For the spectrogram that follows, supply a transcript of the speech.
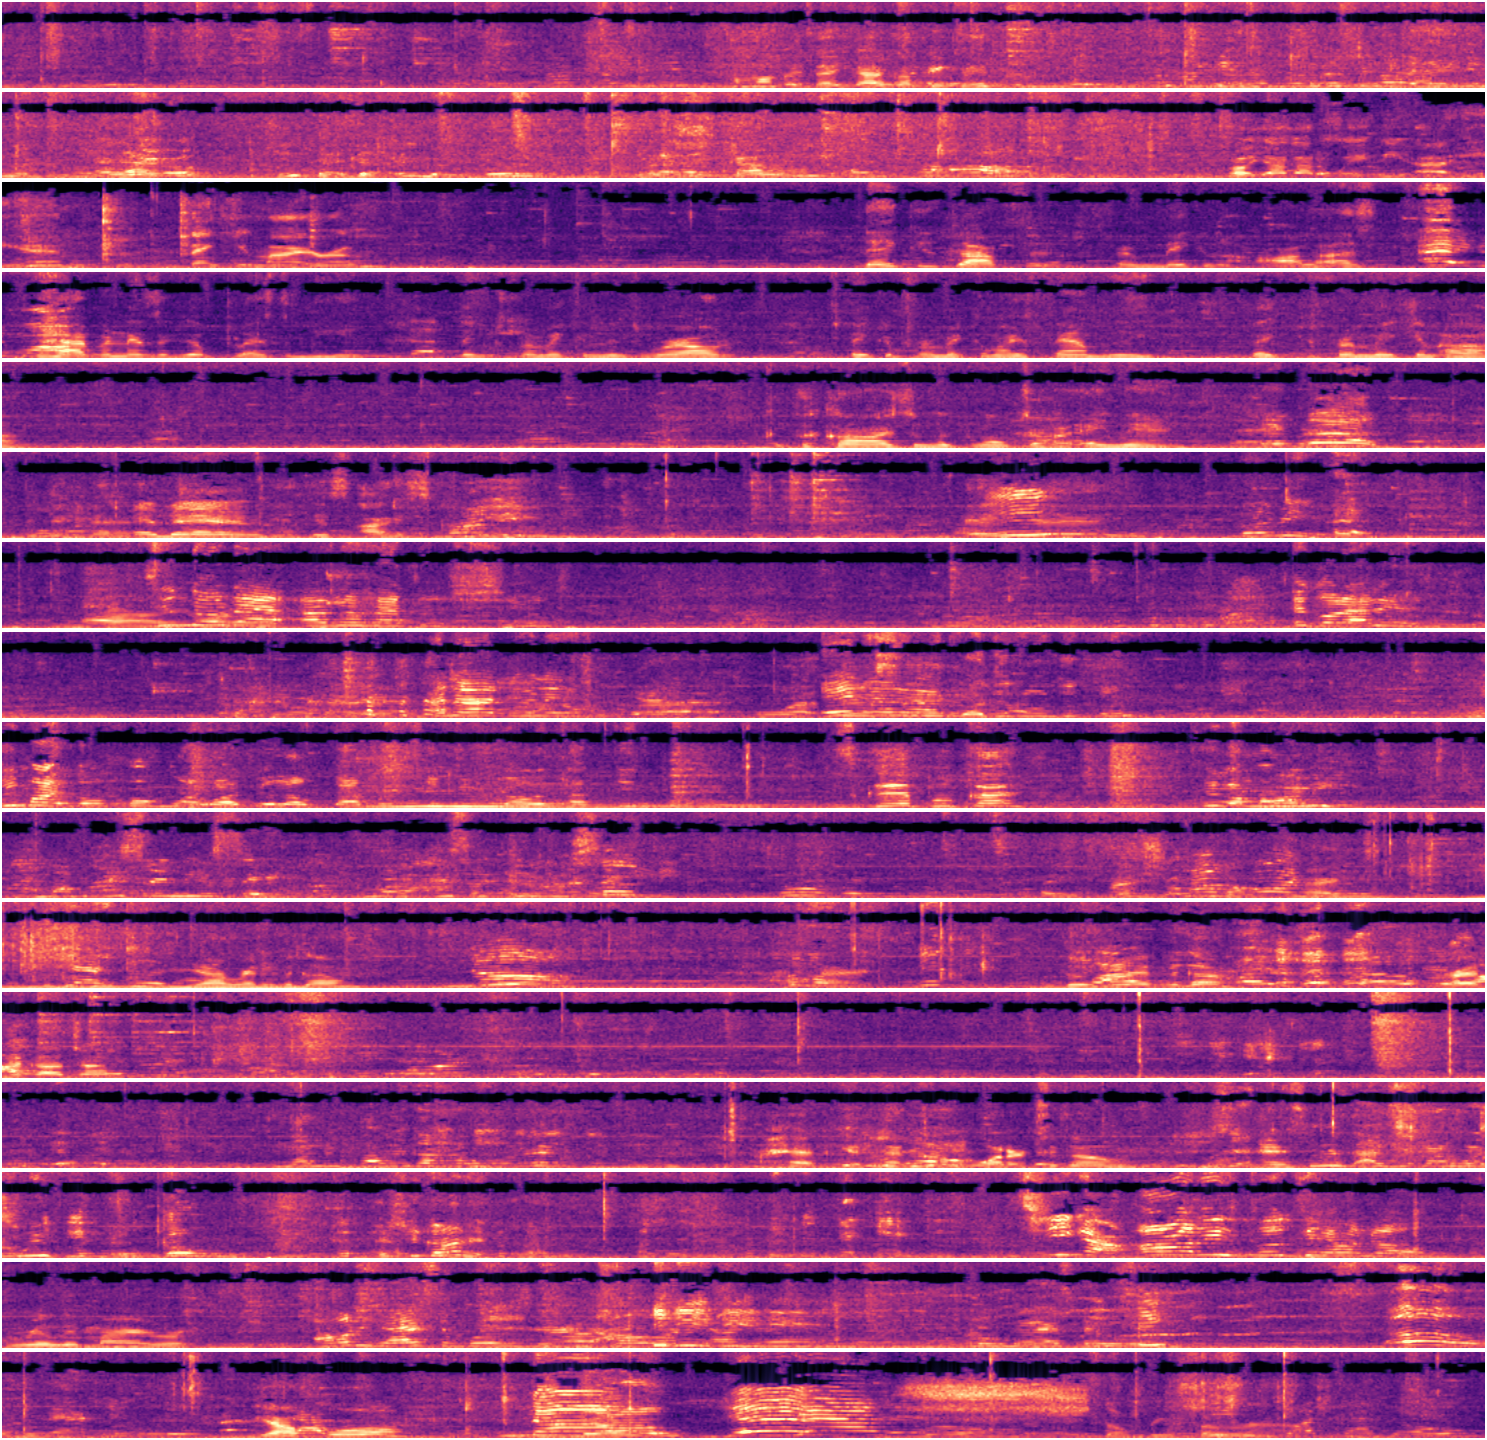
Come on, bit there. You gotta go pee pee. Oh, y'all gotta wait. We are eating. Thank you, Myra. Thank you, God, for, for making all of us. Heaven is a good place to be. Thank you for making this world. Thank you for making my family. Thank you for making uh the cars and making the jar. Amen. Amen. Big Dad. Amen. And his ice cream. Hey, hey. Mommy, hey, do you know that I don't have to shoot? I do. What you? We might go home like watch a little family TV show or something. It's good. You got mommy. Mom, this ain't your say. Mom, this ain't your on. Alright. You can't do it. Y'all ready to go? No. Come on. Alright. Do you ready to go? You ready to go, Joe? Mommy, mommy got her. I had to get in that good water to go. Said, as soon as I get my water, we finna go. And she got it. She got all these books her nose. Really, Myra? All these nasty books in Oh, y'all full? No. Yes. Don't be so loud. Watch that go.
